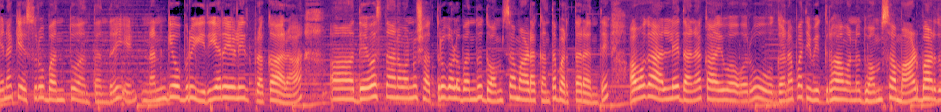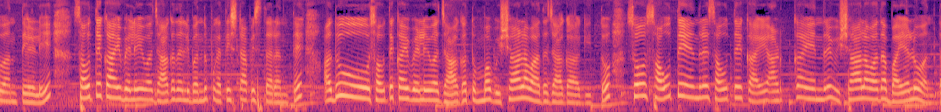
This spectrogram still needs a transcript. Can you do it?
ಏನಕ್ಕೆ ಹೆಸರು ಬಂತು ಅಂತಂದರೆ ನನಗೆ ಒಬ್ಬರು ಹಿರಿಯರು ಹೇಳಿದ ಪ್ರಕಾರ ದೇವಸ್ಥಾನವನ್ನು ಶತ್ರುಗಳು ಬಂದು ಧ್ವಂಸ ಮಾಡಕ್ಕಂತ ಬರ್ತಾರಂತೆ. ಅವಾಗ ಅಲ್ಲೇ ದನ ಕಾಯುವವರು ಗಣಪತಿ ವಿಗ್ರಹವನ್ನು ಧ್ವಂಸ ಮಾಡಬಾರ್ದು ಅಂತೇಳಿ ಸೌತೆಕಾಯಿ ಬೆಳೆಯುವ ಜಾಗದಲ್ಲಿ ಬಂದು ಪ್ರತಿಷ್ಠಾಪಿಸ್ತಾರಂತೆ. ಅದು ಸೌತೆಕಾಯಿ ಬೆಳೆಯುವ ಜಾಗ ತುಂಬ ವಿಶಾಲವಾದ ಜಾಗ ಆಗಿತ್ತು. ಸೊ ಸೌತೆ ಅಂದರೆ ಸೌತೆಕಾಯಿ, ಅಡ್ಕ ಎಂದರೆ ವಿಶಾಲವಾದ ಬಯಲು ಅಂತ.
